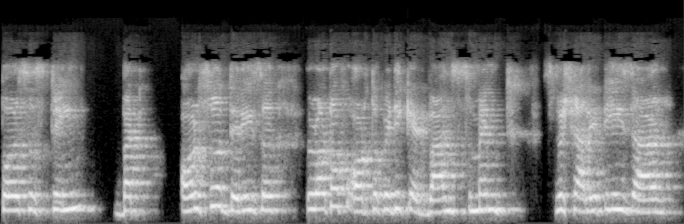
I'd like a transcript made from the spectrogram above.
persisting. But also there is a lot of orthopedic advancement specialities are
